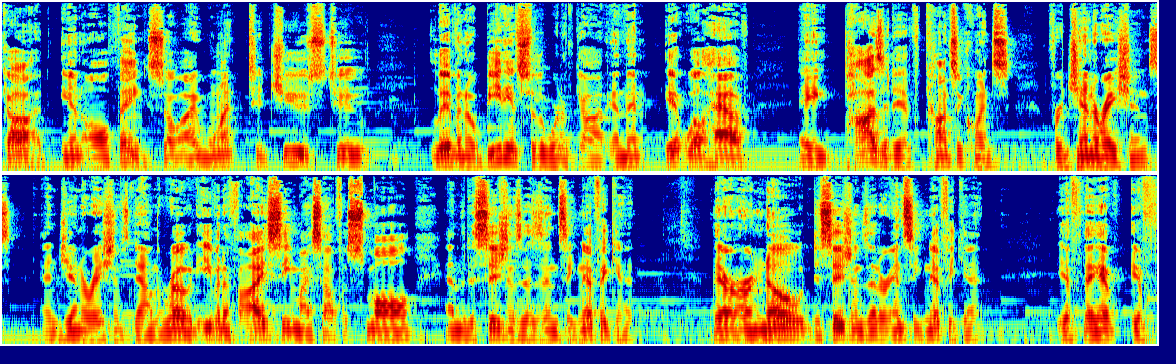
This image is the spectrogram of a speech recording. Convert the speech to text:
God in all things. So I want to choose to live in obedience to the Word of God, and then it will have a positive consequence for generations and generations down the road. Even if I see myself as small and the decisions as insignificant, there are no decisions that are insignificant if they have if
